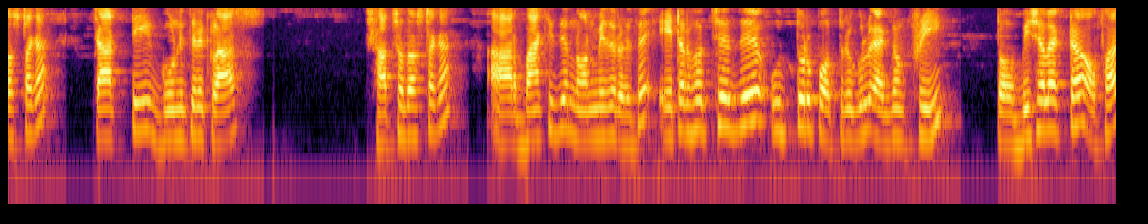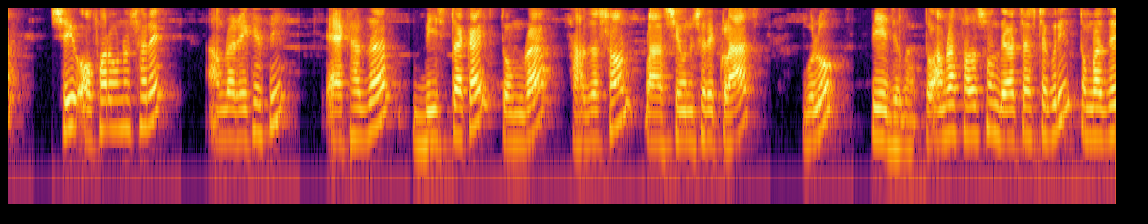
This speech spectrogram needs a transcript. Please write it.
দশ টাকা। চারটি গণিতের ক্লাস সাতশো দশ টাকা। আর বাকি যে নন মেজর রয়েছে, এটার হচ্ছে যে উত্তরপত্রগুলো একদম ফ্রি তো বিশাল একটা অফার সেই অফার অনুসারে আমরা রেখেছি এক হাজার বিশ টাকায় তোমরা সাজেশন প্লাস সেই অনুসারে ক্লাসগুলো পেয়ে যাবে। তো আমরা সাজেশন দেওয়ার চেষ্টা করি। তোমরা যে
